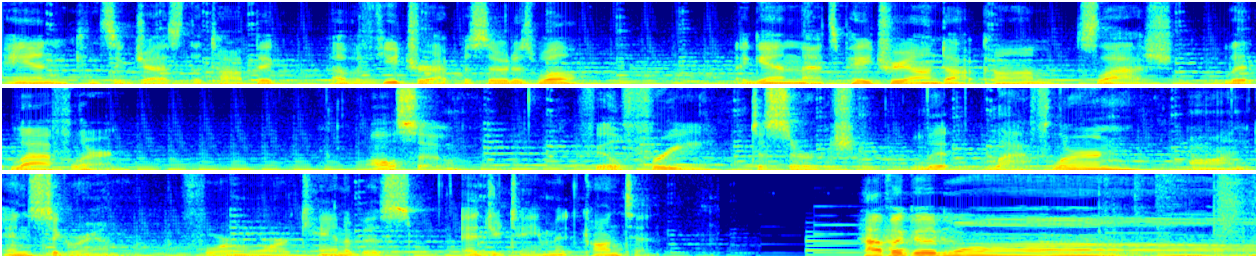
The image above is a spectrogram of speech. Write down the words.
and can suggest the topic of a future episode as well. Again, that's patreon.com slash litlaughlearn. Also, feel free to search Lit Laugh Learn on Instagram for more cannabis edutainment content. Have a good one!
